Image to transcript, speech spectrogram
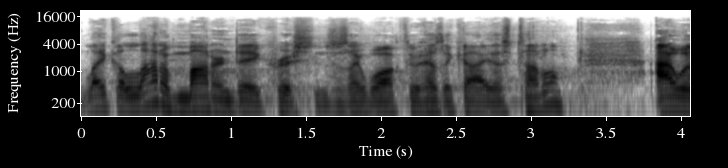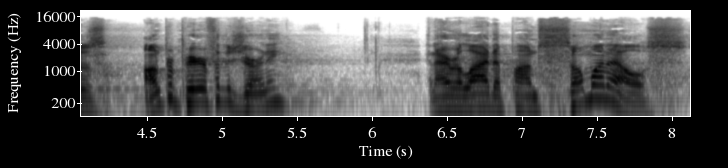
like a lot of modern day Christians as I walked through Hezekiah's tunnel. I was unprepared for the journey, and I relied upon someone else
